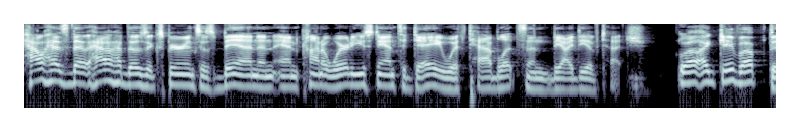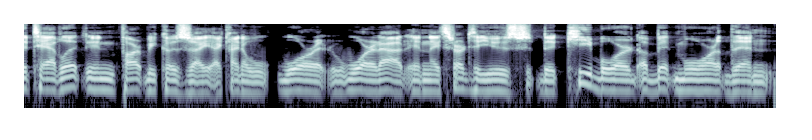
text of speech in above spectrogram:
How has the how have those experiences been, and and kind of where do you stand today with tablets and the idea of touch? Well, I gave up the tablet in part because I, I, kind of wore it wore it out, and I started to use the keyboard a bit more than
